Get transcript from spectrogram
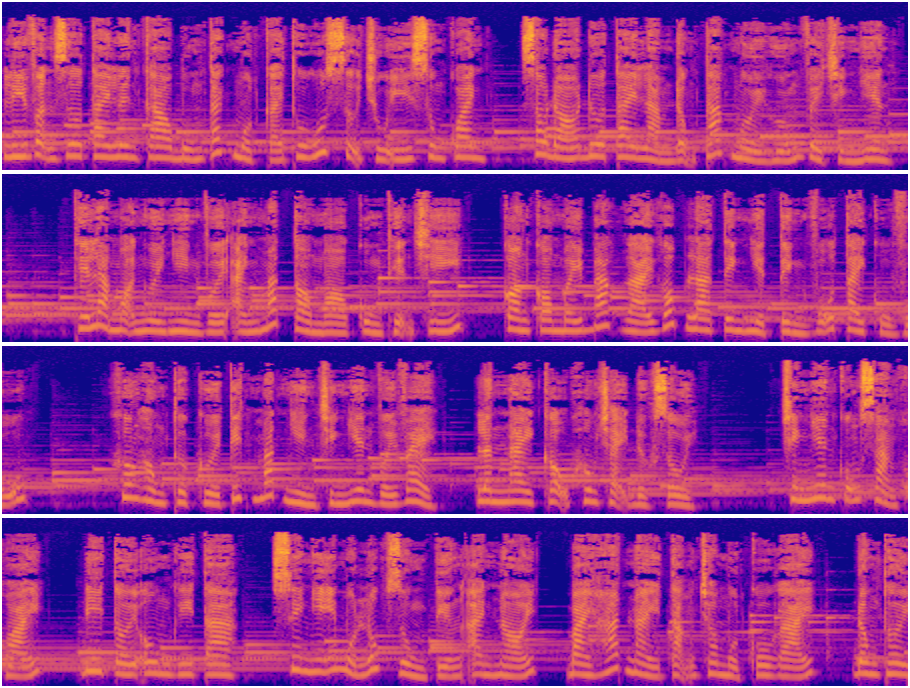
Lý Vận giơ tay lên cao búng tách một cái thu hút sự chú ý xung quanh, sau đó đưa tay làm động tác mời hướng về Trình Nhiên. Thế là mọi người nhìn với ánh mắt tò mò cùng thiện chí, còn có mấy bác gái gốc Latin nhiệt tình vỗ tay cổ vũ. Khương Hồng Thực cười tít mắt nhìn Trình Nhiên với vẻ, lần này cậu không chạy được rồi. Trình Nhiên cũng sảng khoái, đi tới ôm guitar, suy nghĩ một lúc dùng tiếng Anh nói, bài hát này tặng cho một cô gái, đồng thời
